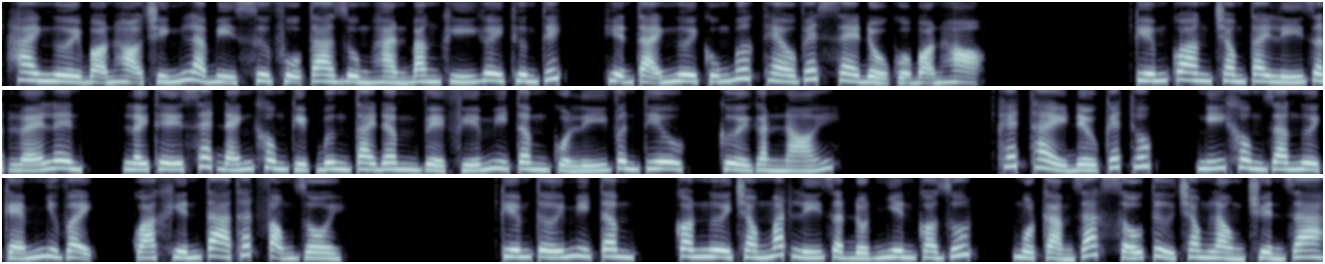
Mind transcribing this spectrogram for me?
Hai người bọn họ chính là bị sư phụ ta dùng hàn băng khí gây thương tích, hiện tại ngươi cũng bước theo vết xe đổ của bọn họ. Kiếm quang trong tay Lý giật lóe lên, lấy thế xét đánh không kịp bưng tay đâm về phía mi tâm của Lý Vân Tiêu, cười gần nói. Hết thảy đều kết thúc, nghĩ không ra ngươi kém như vậy, quá khiến ta thất vọng rồi. Kiếm tới mi tâm, con người trong mắt Lý giật đột nhiên co rút, một cảm giác xấu từ trong lòng truyền ra,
